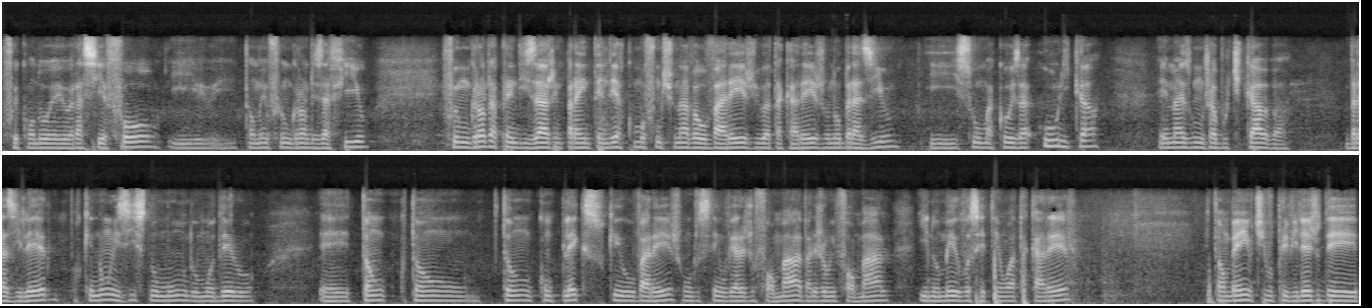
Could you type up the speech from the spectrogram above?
foi quando eu era CFO e, e também foi um grande desafio. Foi um grande aprendizagem para entender como funcionava o varejo e o atacarejo no Brasil e isso é uma coisa única é mais um jabuticaba brasileiro, porque não existe no mundo um modelo é, tão, tão, tão complexo que o varejo, onde você tem o varejo formal, varejo informal, e no meio você tem o atacarejo. Também eu tive o privilégio de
